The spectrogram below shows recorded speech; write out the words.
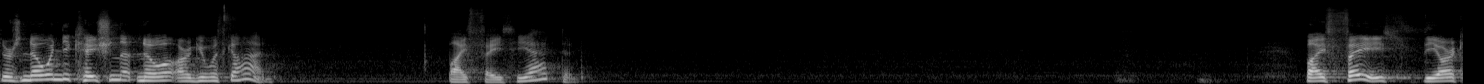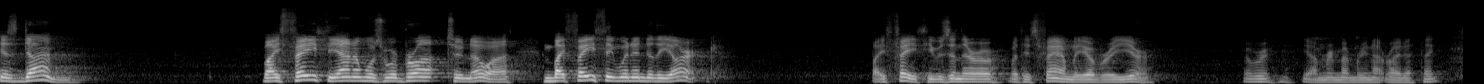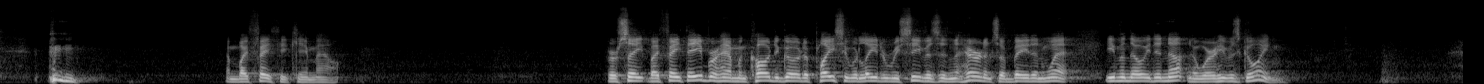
There's no indication that Noah argued with God. By faith, he acted. By faith, the ark is done. By faith, the animals were brought to Noah, and by faith, they went into the ark. By faith, he was in there with his family over a year. Over, yeah, I'm remembering that right, I think. and by faith, he came out. Verse 8 By faith, Abraham, when called to go to a place he would later receive as his inheritance, obeyed and went, even though he did not know where he was going.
